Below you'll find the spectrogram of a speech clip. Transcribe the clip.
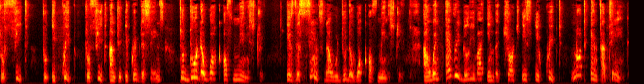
to fit, to equip, to fit, and to equip the saints to do the work of ministry is the saints that will do the work of ministry. And when every believer in the church is equipped, not entertained,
